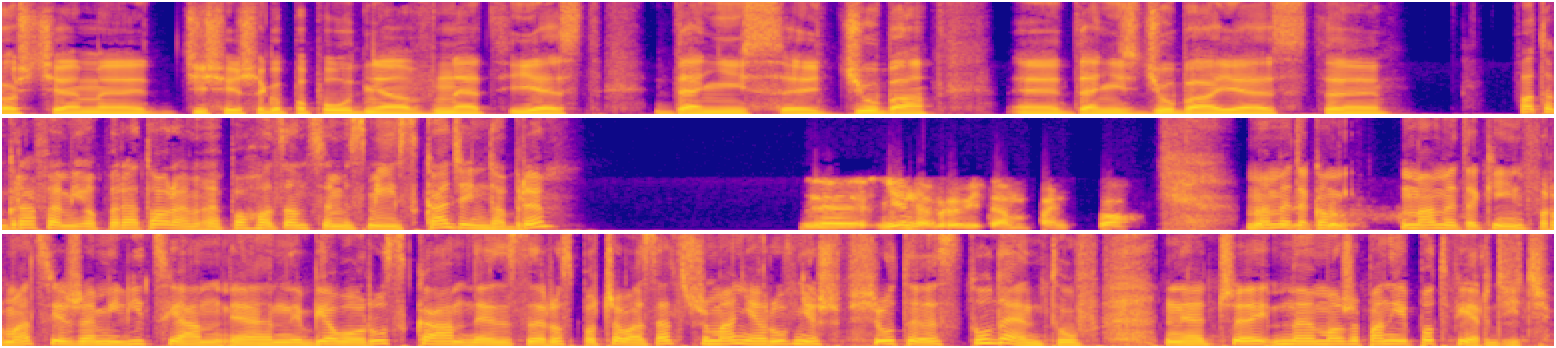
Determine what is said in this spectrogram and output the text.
Gościem dzisiejszego popołudnia w net jest Denis Dziuba. Denis Dziuba jest fotografem i operatorem pochodzącym z Mińska. Dzień dobry. Dzień dobry, witam Państwo. Mamy, taką, mamy takie informacje, że milicja białoruska rozpoczęła zatrzymania również wśród studentów. Czy może Pan je potwierdzić?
